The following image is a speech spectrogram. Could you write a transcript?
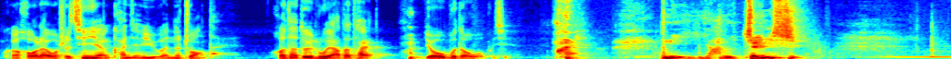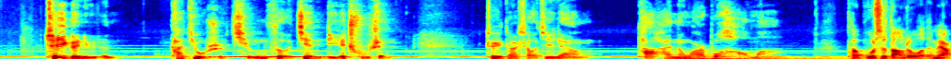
可后来我是亲眼看见玉文的状态。和他对陆牙的态度，由不得我不信。哎呀，你呀，你真是……这个女人，她就是情色间谍出身，这点小伎俩，她还能玩不好吗？她不是当着我的面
